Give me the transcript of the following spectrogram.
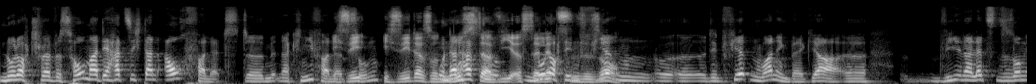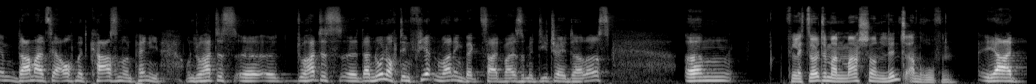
nur noch Travis Homer, der hat sich dann auch verletzt äh, mit einer Knieverletzung. Ich sehe seh da so ein Muster wie aus der letzten den Saison. Vierten, äh, den vierten Running Back, ja. Äh, wie in der letzten Saison damals ja auch mit Carson und Penny. Und du hattest, äh, du hattest äh, dann nur noch den vierten Running Back zeitweise mit DJ Dallas. Ähm, Vielleicht sollte man Marshawn Lynch anrufen. Ja,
